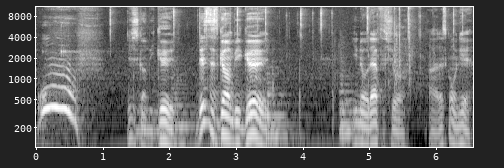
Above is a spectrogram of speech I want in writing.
Woo! This is gonna be good. This is gonna be good. You know that for sure. Alright, let's go in here.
